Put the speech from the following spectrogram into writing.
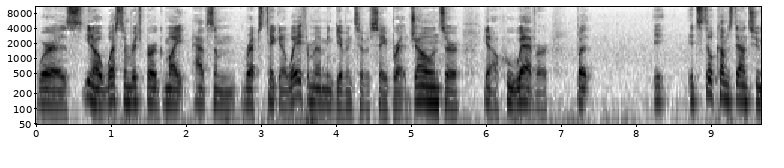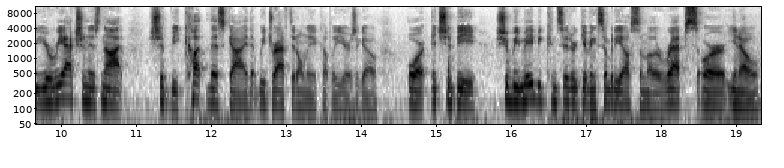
Whereas you know Weston Richburg might have some reps taken away from him and given to say Brett Jones or you know whoever, but it it still comes down to your reaction is not should we cut this guy that we drafted only a couple years ago, or it should be should we maybe consider giving somebody else some other reps, or you know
